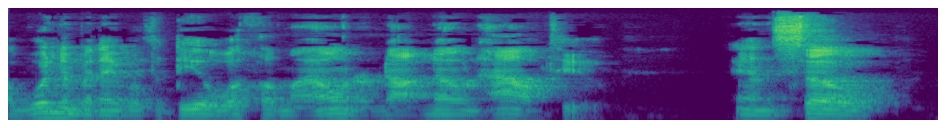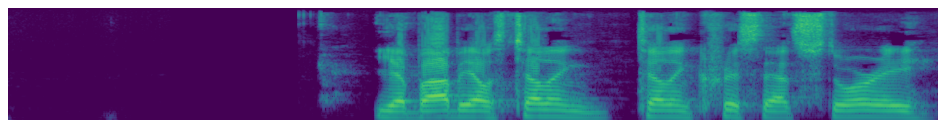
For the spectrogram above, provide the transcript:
I wouldn't have been able to deal with on my own or not known how to. And so, yeah, Bobby, I was telling telling Chris that story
